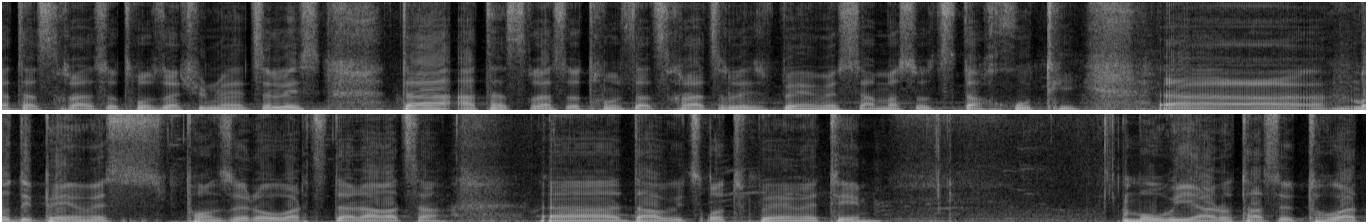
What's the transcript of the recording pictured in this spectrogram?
1997 წლის და 1999 წლის BMW 325. აა მოდი BMW-ს ფონზე რო ვართ და რაღაცა დავიწყოთ BMW-ი. მოვიაროთ ასე ვთქვათ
